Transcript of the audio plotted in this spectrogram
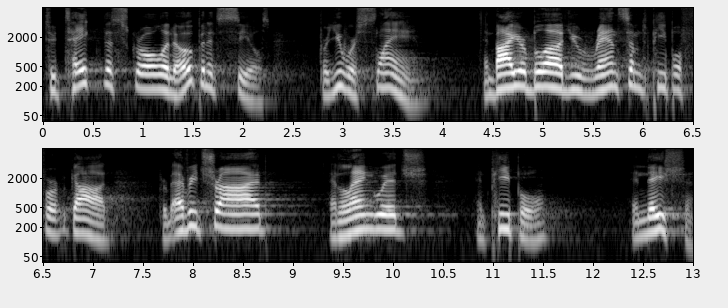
to take the scroll and open its seals, for you were slain. And by your blood you ransomed people for God from every tribe and language and people and nation.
